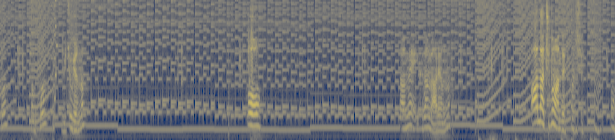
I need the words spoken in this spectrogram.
점프 점프. 위쪽이었나? 어. 그 다음에 그 다음에 아래였나? 아 나 죽으면 안 돼. 그렇지. 어.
